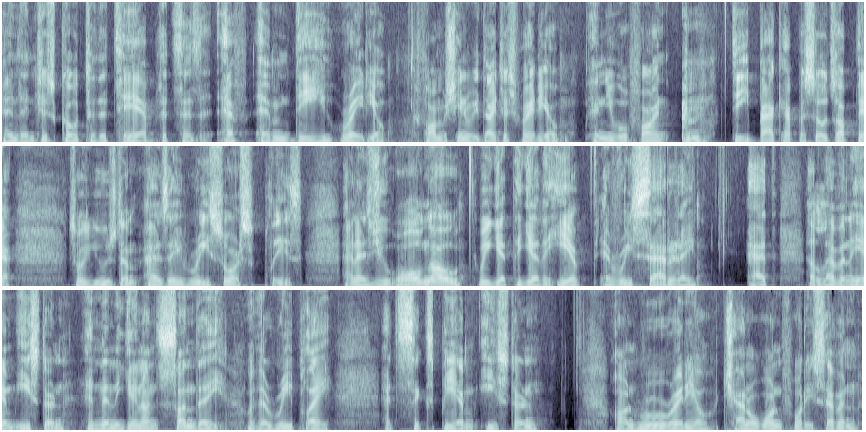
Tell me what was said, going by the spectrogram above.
and then just go to the tab that says FMD Radio, Farm Machinery Digest Radio, and you will find the back episodes up there. So use them as a resource, please. And as you all know, we get together here every Saturday at 11 a.m. Eastern, and then again on Sunday with a replay at 6 p.m. Eastern on Rural Radio, Channel 147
